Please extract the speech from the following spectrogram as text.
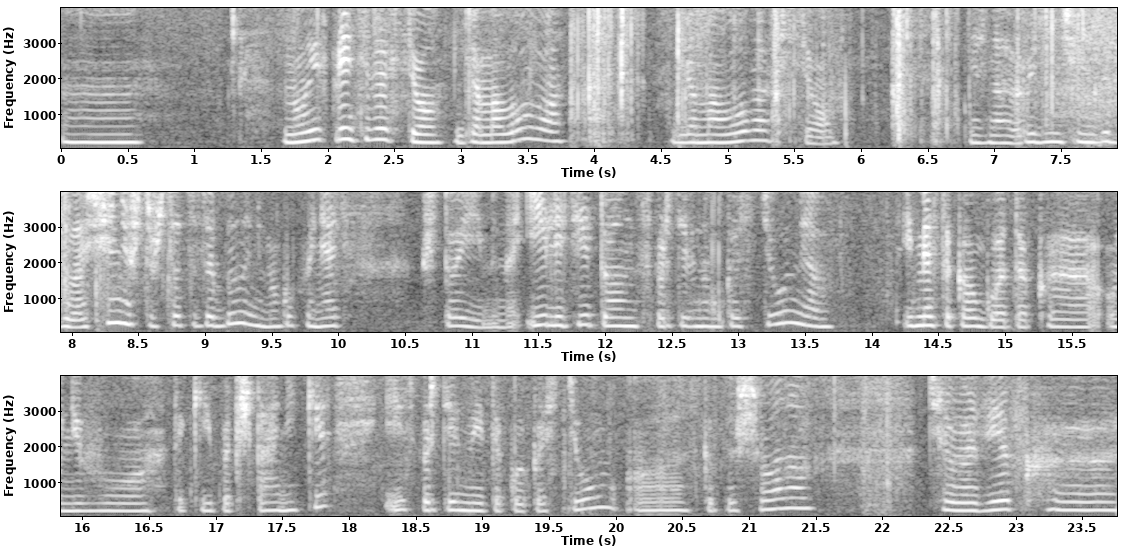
Ну и в принципе все. Для малого, для малого все. Не знаю, вроде ничего не забыла. Ощущение, что что-то забыла, не могу понять, что именно. И летит он в спортивном костюме. И вместо колготок э, у него такие подштаники и спортивный такой костюм э, с капюшоном. Человек э,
